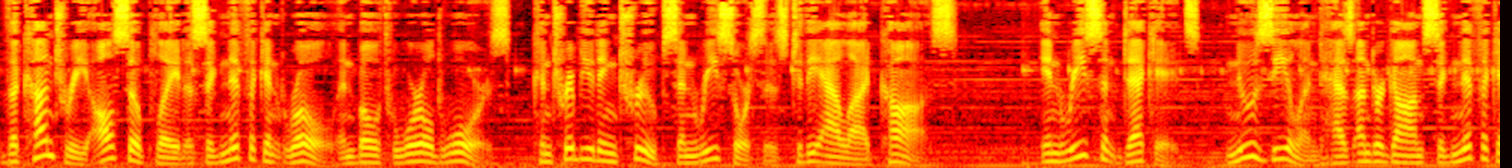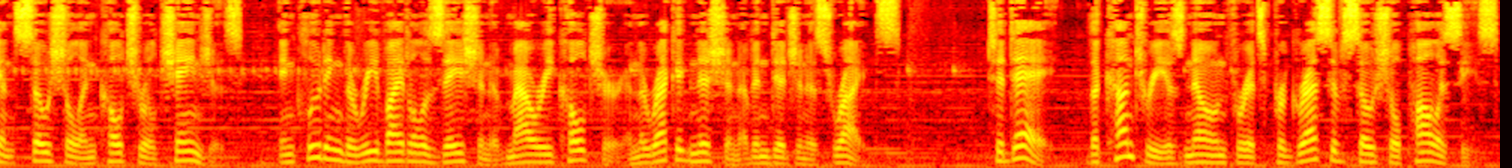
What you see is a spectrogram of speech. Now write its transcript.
The country also played a significant role in both world wars, contributing troops and resources to the Allied cause. In recent decades, New Zealand has undergone significant social and cultural changes, including the revitalization of Maori culture and the recognition of indigenous rights. Today, the country is known for its progressive social policies,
